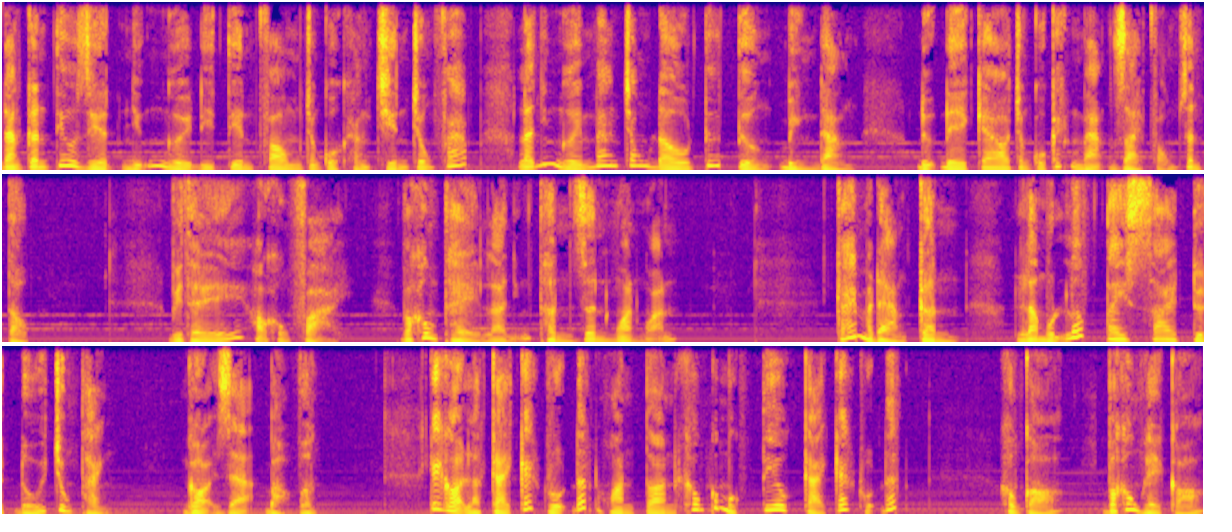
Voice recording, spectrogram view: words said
Đảng cần tiêu diệt những người đi tiên phong trong cuộc kháng chiến chống Pháp là những người mang trong đầu tư tưởng bình đẳng được đề cao trong cuộc cách mạng giải phóng dân tộc. Vì thế họ không phải và không thể là những thần dân ngoan ngoãn. Cái mà đảng cần là một lớp tay sai tuyệt đối trung thành, gọi dạ bảo vâng. Cái gọi là cải cách ruộng đất hoàn toàn không có mục tiêu cải cách ruộng đất, Không có, và không hề có.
